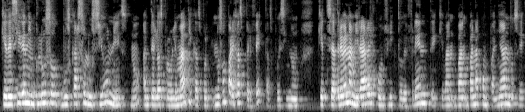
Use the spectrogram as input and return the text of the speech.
Que deciden incluso buscar soluciones, ¿no? Ante las problemáticas, porque no son parejas perfectas, pues, sino que se atreven a mirar el conflicto de frente, que van, van, van acompañándose.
